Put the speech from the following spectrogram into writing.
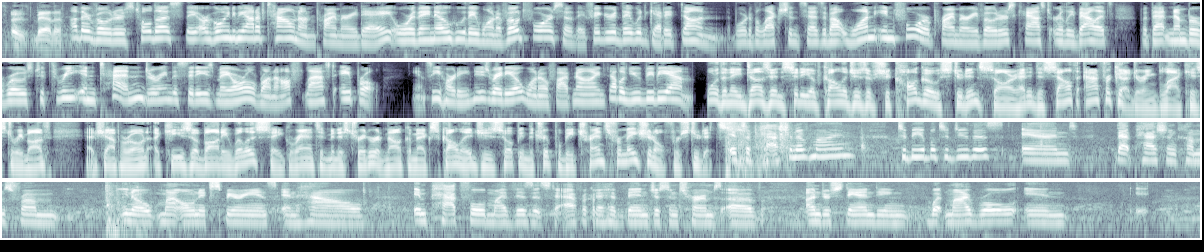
It's better. Other voters told us they are going to be out of town on primary day, or they know who they want to vote for, so they figured they would get it done. The Board of Elections says about one in four primary voters cast early ballots, but that number rose to three in ten during the city's mayoral runoff last April. Nancy Harty, News Radio 1059 WBBM. More than a dozen City of Colleges of Chicago students are headed to South Africa during Black History Month. At chaperone Akiza Body Willis, a grant administrator at Malcolm X College, is hoping the trip will be transformational for students. It's a passion of mine to be able to do this, and that passion comes from, you know, my own experience and how impactful my visits to Africa have been just in terms of understanding what my role in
